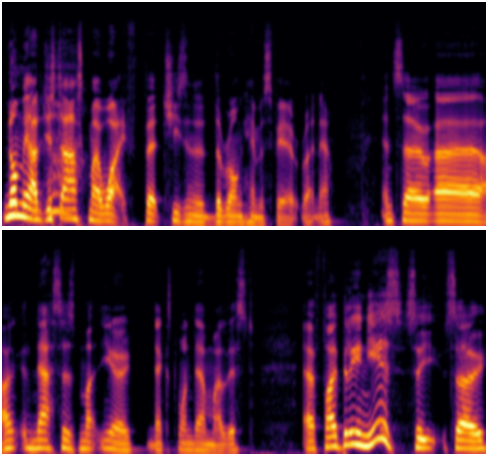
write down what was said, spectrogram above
Normally, I'd just ask my wife, but she's in the, the wrong hemisphere right now, and so uh, NASA's my, you know next one down my list. Uh, five billion years. So, you- so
